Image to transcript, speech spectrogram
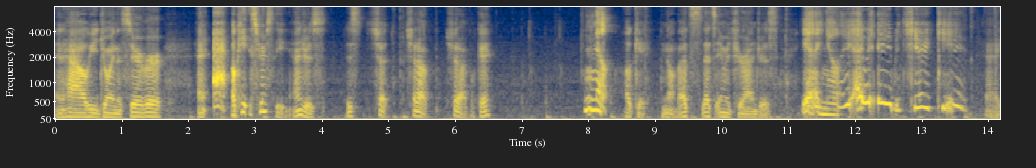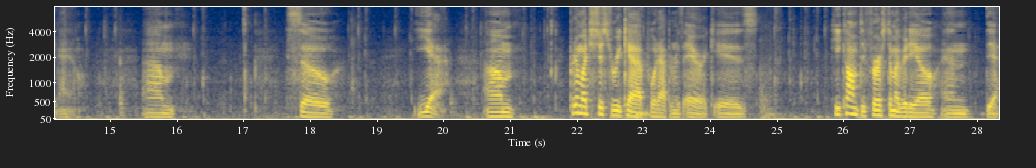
and how he joined the server. And ah, okay, seriously, Andres, just shut shut up, shut up, okay? No. Okay, no, that's that's immature, Andres. Yeah, I know. I, I'm a mature kid. I, I know. Um. So, yeah. Um. Pretty much just to recap what happened with Eric is he commented first on my video and yeah,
